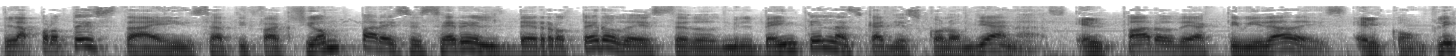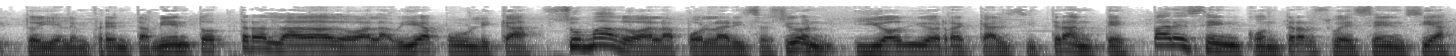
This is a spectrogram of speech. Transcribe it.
La protesta e insatisfacción parece ser el derrotero de este 2020 en las calles colombianas. El paro de actividades, el conflicto y el enfrentamiento trasladado a la vía pública, sumado a la polarización y odio recalcitrante, parece encontrar su esencia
